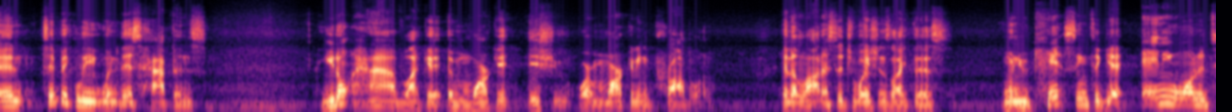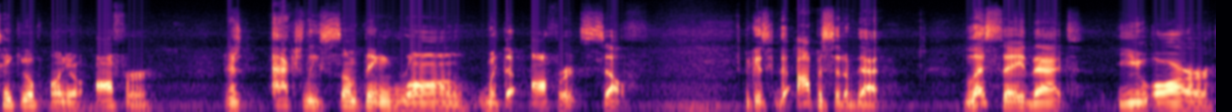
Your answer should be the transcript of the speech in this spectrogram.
And typically, when this happens, you don't have like a, a, market issue or a marketing problem. In a lot of situations like this, when you can't seem to get anyone to take you up on your offer, there's actually something wrong with the offer itself. Because the opposite of that, let's say that you are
